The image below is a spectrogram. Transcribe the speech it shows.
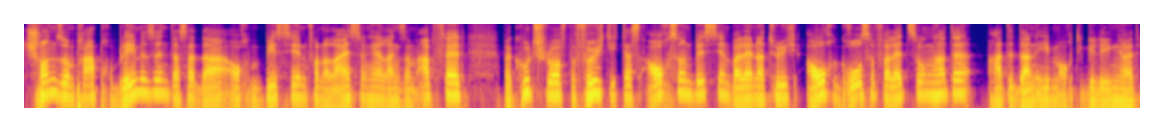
schon so ein paar Probleme sind, dass er da auch ein bisschen von der Leistung her langsam abfällt. Bei Kutschrow befürchte ich das auch so ein bisschen, weil er natürlich auch große Verletzungen hatte, hatte dann eben auch die Gelegenheit,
